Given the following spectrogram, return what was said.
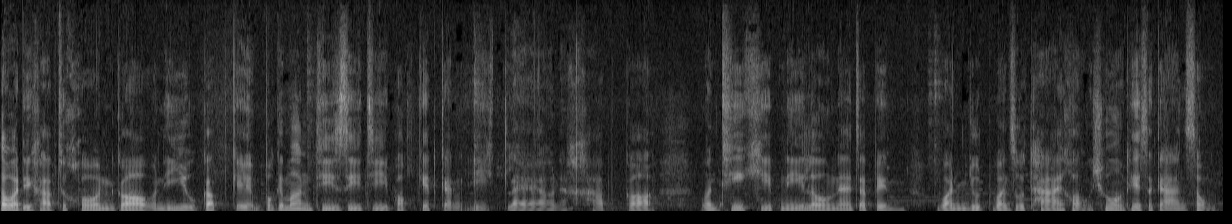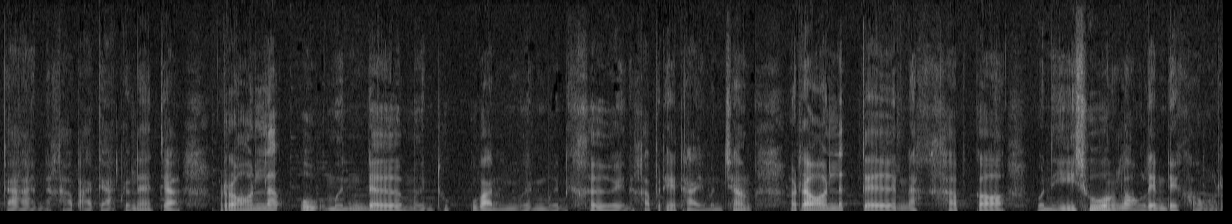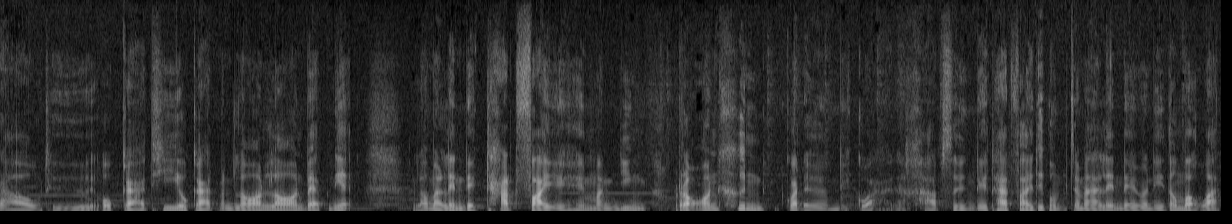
สวัสดีครับทุกคนก็วันนี้อยู่กับเกม Pokemon TCG Pocket กันอีกแล้วนะครับ ก็วันที่คลิปนี้ลงน่าจะเป็นวันหยุดวันสุดท้ายของช่วงเทศกาลสงการนะครับ อากาศก็น่าจะร้อนและอุเหมือนเดิมเหมือนทุกวันเหมือนเหมือนเคยนะครับ ประเทศไทยมันช่างร้อนเหลือเกินนะครับ ก็วันนี้ช่วงลองเล่นเด็กของเราถือโอกาสที่โอกาสมันร้อนร้อนแบบเนี้ย เรามาเล่นเด็กธาตุไฟให้มันยิ่งร้อนขึ้นกว่าเดิมดีกว่านะครับ ซึ่งเด็กธาตุไฟที่ผมจะมาเล่นในวันนี้ต้องบอกว่า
